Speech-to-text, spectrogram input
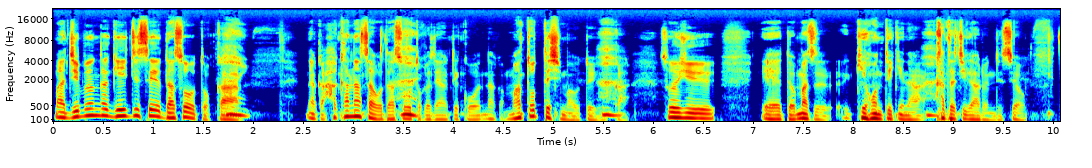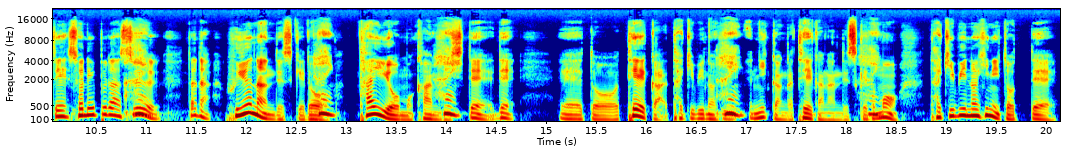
まあ、自分が芸術性を出そうとか、はいなんか儚さを出そうとかじゃなくて、こうなんかまとってしまうというか、はい。そういう、えー、とまず基本的な形があるんですよ。でそれプラス、はい。ただ冬なんですけど、はい。太陽も完備して、で、えー、と定価焚き火の日、はい。日韓が定価なんですけども、焚き火の日にとって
